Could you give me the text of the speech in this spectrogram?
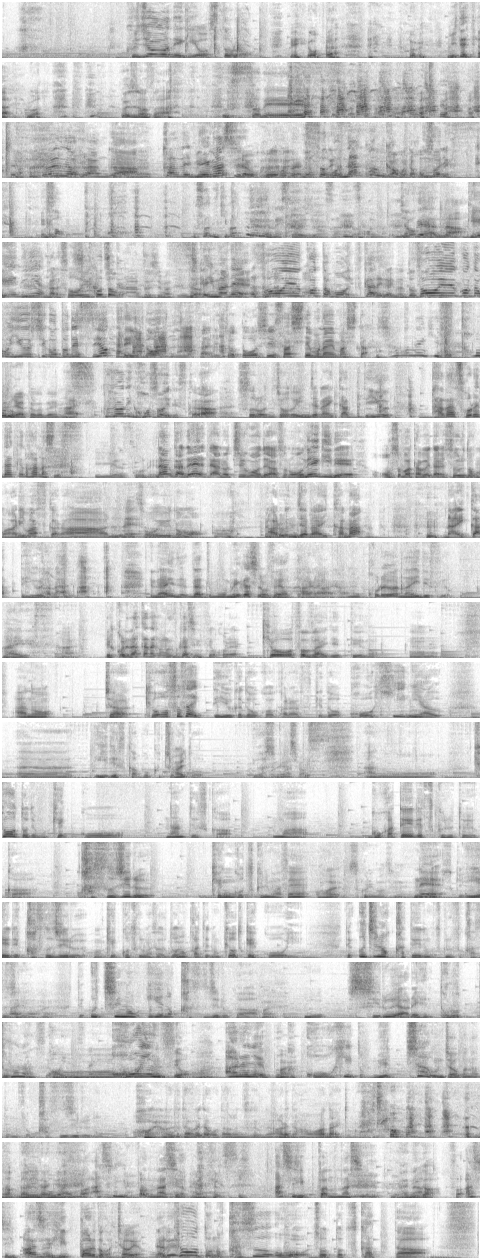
九条ネギをストロー。ほら 見てた？今。藤野さん。うっそでー 藤野さんが完全に目頭をこう嘘です。俺泣くんかもってほんまに。す 嘘嘘に決まってるじゃないですか藤野さん。そん。な嘘やんな。芸人やからそういうこと。しますよしかね今ね そういうことも疲れが今どっとそういうことも言う仕事ですよっていうのを 藤野さんにちょっと教えさせてもらいました。上ネギストあロりがとうございまはい。す、、九条ネギ細いですから、ストローにちょうどいいんじゃないかっていうただそれだけの話です。いやそれなんかねであの地方ではそのおネギでお蕎麦食べたりするとこもありますからあるね。そういうのもあるんじゃないかな ないかっていう話。ないんじゃん。だってもう目頭押さえやったから、はいはいはい。もうこれはないですよ。ないです。はい、でこれなかなか難しいんですよこれ。強素材でっていうの。うん。あのじゃあ強素材っていうかどうかわからんですけどコーヒーに合うあーいいですか？僕ちょっと言わせてもらって、お願いしあのー京都でも結構なんていうんですかまあご家庭で作るというかかす汁結構作りません、はい作りますね。ね家でかす汁、はい。結構作りますよ。どの家庭でも京都結構多い。でうちの家庭でも作るんですよかす汁、はいはいはい。でうちの家のかす汁が、はい。もう汁やあれへんドロッドロなんですよ。濃いんですね。濃いんですよ、あれね僕、はい。コーヒーとめっちゃ合うんちゃうかなと思うんですよかす汁の。はいはい。僕食べたことあるんですけどねあれで合わないと思います。な何何何足引っ張るのなしやぞ 足引っ張るのなしや何が？そう足引っ張るの足引っ張るとかちゃうやん。だから京都のカスをちょっと使った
